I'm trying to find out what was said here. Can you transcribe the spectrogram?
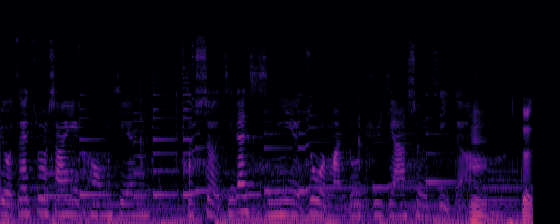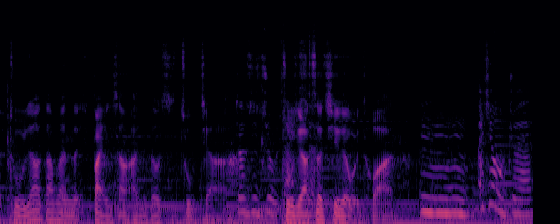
有在做商业空间的设计，但其实你也做了蛮多居家设计的。嗯，对，主要大部分的一半以上案子都是住家，都是住住家设计的委托案。嗯嗯嗯，而且我觉得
